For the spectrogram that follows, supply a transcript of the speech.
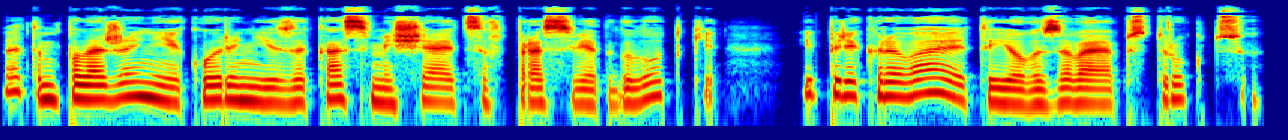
В этом положении корень языка смещается в просвет глотки и перекрывает ее, вызывая обструкцию.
